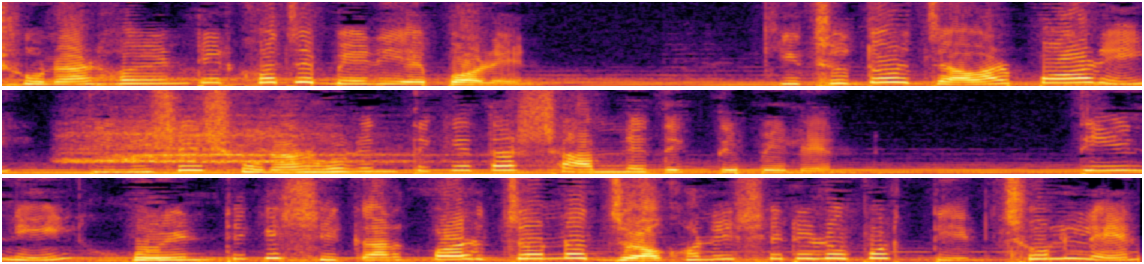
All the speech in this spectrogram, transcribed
সোনার হরিণটির খোঁজে বেরিয়ে পড়েন। কিছু দূর যাওয়ার পরই তিনি সেই সোনার হরিণটিকে তার সামনে দেখতে পেলেন। তিনি হরিণটিকে শিকার করার জন্য যখনই সেটির উপর তীর ছুড়লেন,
